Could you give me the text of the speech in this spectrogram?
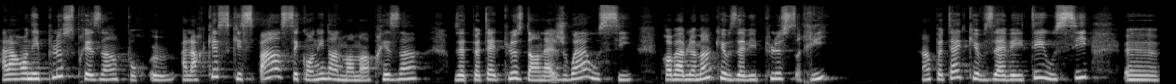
Alors, on est plus présent pour eux. Alors, qu'est-ce qui se passe? C'est qu'on est dans le moment présent. Vous êtes peut-être plus dans la joie aussi. Probablement que vous avez plus ri Hein, peut-être que vous avez été aussi euh,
